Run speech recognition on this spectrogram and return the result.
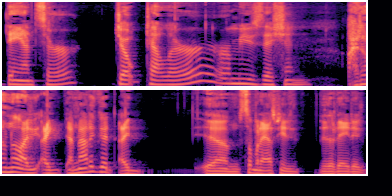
dancer, joke teller, or musician? I don't know. I, I I'm not a good. I um someone asked me the other day to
